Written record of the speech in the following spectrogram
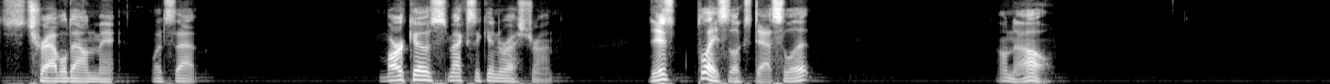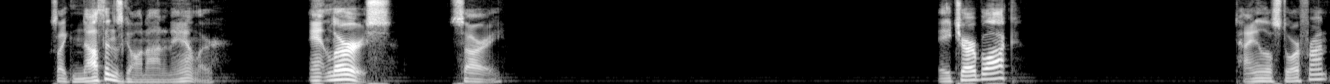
Just travel down, Ma- what's that? Marcos Mexican Restaurant. This place looks desolate. Oh no. Looks like nothing's going on in Antler. Antlers. Sorry. HR block? Tiny little storefront?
